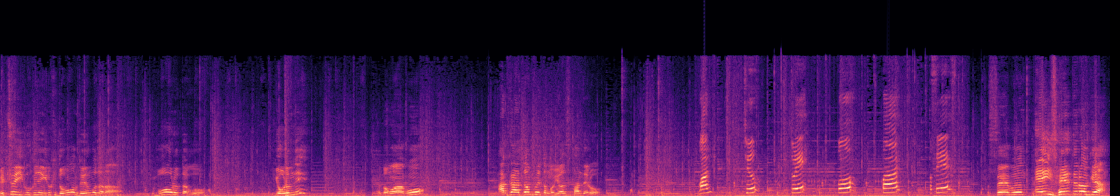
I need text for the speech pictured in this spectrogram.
애초에 이거 그냥 이렇게 넘어가면 되는 거잖아. 뭐가 어렵다고? 이게 어렵니? 자, 넘어가고 아까 점프했던 거 연습한 대로 one, two, three, four, five, six seven eight에 들어가.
